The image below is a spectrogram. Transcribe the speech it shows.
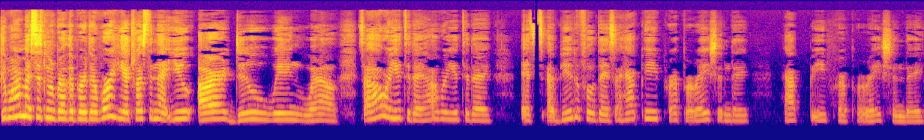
Good morning, my sister and brother Bertha. We're here trusting that you are doing well. So, how are you today? How are you today? It's a beautiful day. So, happy preparation day. Happy preparation day.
